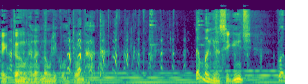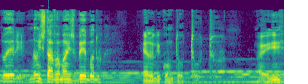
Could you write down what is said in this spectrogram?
Então ela não lhe contou nada. Na manhã seguinte, quando ele não estava mais bêbado, ela lhe contou tudo. Aí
